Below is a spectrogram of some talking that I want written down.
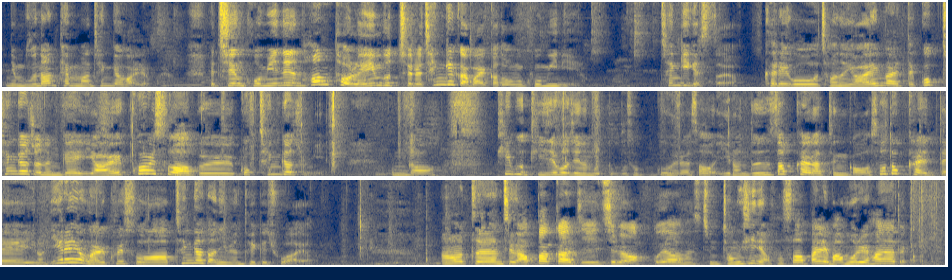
그냥 무난템만 챙겨가려고요. 지금 고민은 헌터 레인부츠를 챙길까 말까 너무 고민이에요. 챙기겠어요. 그리고 저는 여행 갈 때 꼭 챙겨주는 게 이 알콜 수압을 꼭 챙겨줍니다. 뭔가 피부 뒤집어지는 것도 무섭고 그래서 이런 눈썹 칼 같은 거 소독할 때 이런 일회용 알콜 수압 챙겨 다니면 되게 좋아요. 아무튼 지금 아빠까지 집에 왔고요. 그래서 지금 정신이 없어서 빨리 마무리를 해야 될 것 같아요.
